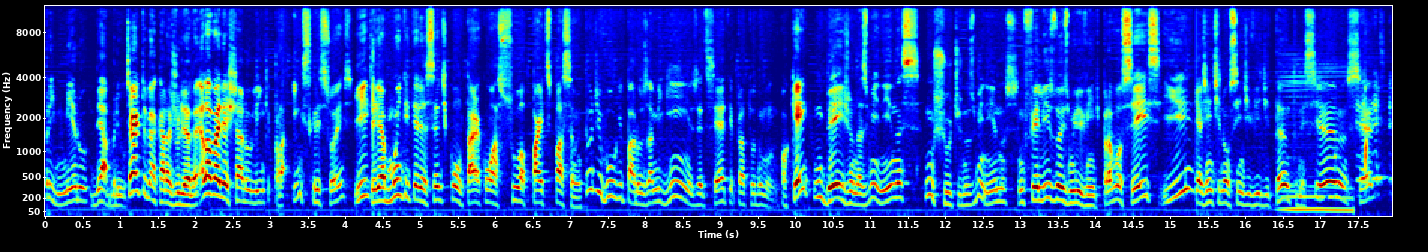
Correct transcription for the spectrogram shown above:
1 de de abril. Certo, minha cara Juliana? Ela vai deixar o link para inscrições e seria muito interessante contar com a sua participação. Então divulgue para os amiguinhos, etc, e para todo mundo, ok? Um beijo nas meninas, um chute nos meninos, um feliz 2020 para vocês e que a gente não se endivide tanto nesse ano, certo?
